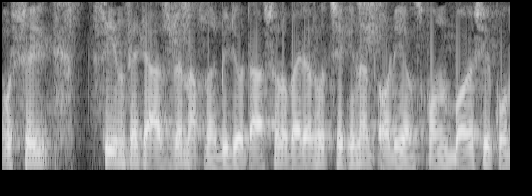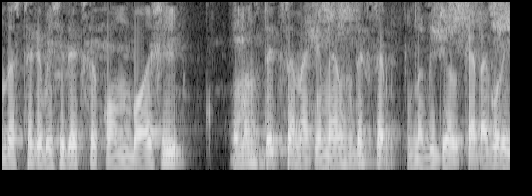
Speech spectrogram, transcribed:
অবশ্যই সি ইনসাইটে আসবেন। আপনার ভিডিওটা আসলে ভাইরাল হচ্ছে কিনা অডিয়েন্স কোন বয়সী, কোন দেশ থেকে বেশি দেখছে, কোন বয়সী ওমেন্স দেখছেন নাকি মেন্স দেখছেন আপনার ভিডিওর ক্যাটাগরি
